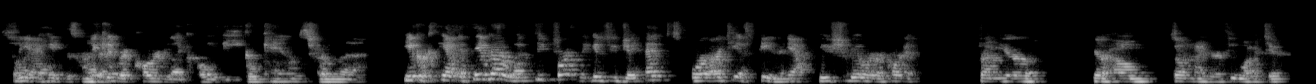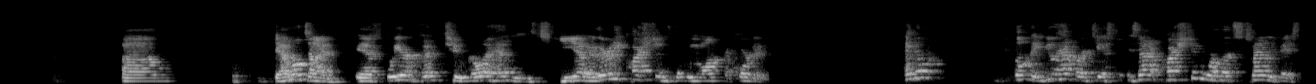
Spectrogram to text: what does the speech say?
so the I hate this. I could record like all the eco cams from the. You yeah, if they've got a web feed for it that gives you JPEGs or RTSP, then yeah, you should be able to record it from your your home zone ZoneMinder if you wanted to. Um, demo time. If we are good to go ahead and yeah, are there any questions that we want recorded? I don't, okay, you have RTSP. Is that a question? Well, that's smiley face.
